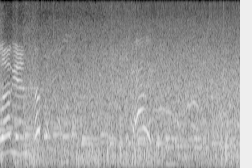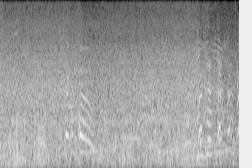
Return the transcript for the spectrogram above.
Logan. Nice.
